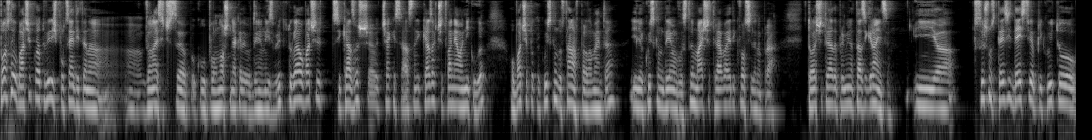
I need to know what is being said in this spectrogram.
После обаче, когато видиш процентите на 12 часа около полунощ някъде в деня на изборите, тогава обаче си казваш, чакай се, аз нали казах, че това няма никога, обаче пък ако искам да остана в парламента или ако искам да имам властта, май ще трябва еди какво си да направя. Тоест ще трябва да премина тази граница. И а, всъщност тези действия, при които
